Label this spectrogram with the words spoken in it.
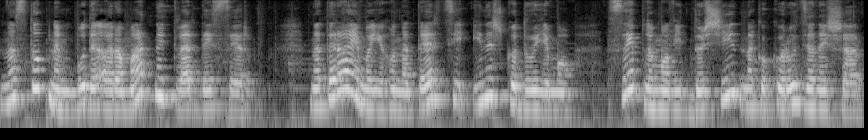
Наступним буде ароматний твердий сир. Натираємо його на терці і не шкодуємо. Сиплемо від душі на кукурудзяний шар.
